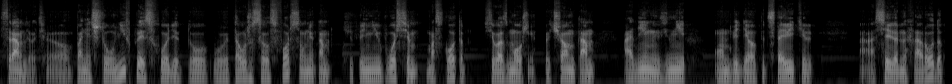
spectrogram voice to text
сравнивать, э, понять, что у них происходит, то у того же Salesforce, у них там чуть ли не 8 маскотов всевозможных. Причем там один из них, он, видимо, представитель а, северных народов,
